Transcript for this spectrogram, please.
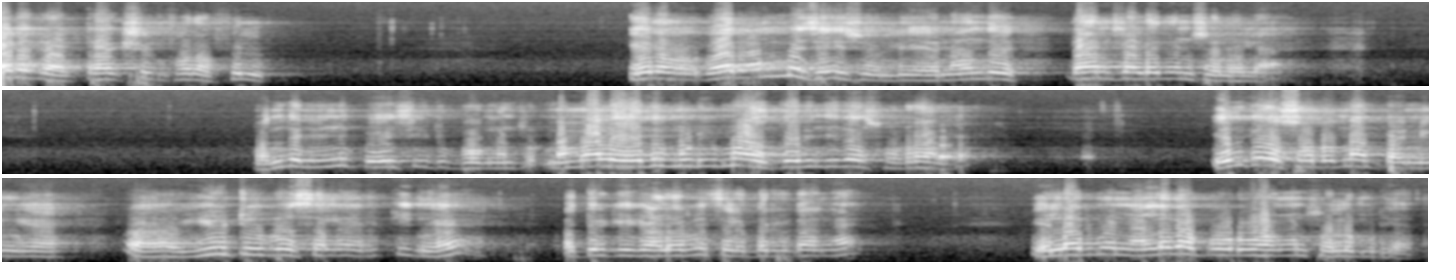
added attraction for a film ஏன்னா வேற ஒன்றுமே செய்ய சொல்லி என்ன வந்து டான்ஸ் அடங்குன்னு சொல்லலை. வந்து நின்று பேசிட்டு போங்கன்னு நம்மளால் நம்மளால எது முடியுமோ அது தெரிஞ்சுதான் சொல்கிறாங்க எதுக்காக சொல்கிறேன்னா இப்போ நீங்கள் யூடியூபர்ஸ் எல்லாம் இருக்கீங்க பத்திரிகையாளர்கள் சில பேர் இருக்காங்க. எல்லாருமே நல்லதாக போடுவாங்கன்னு சொல்ல முடியாது.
